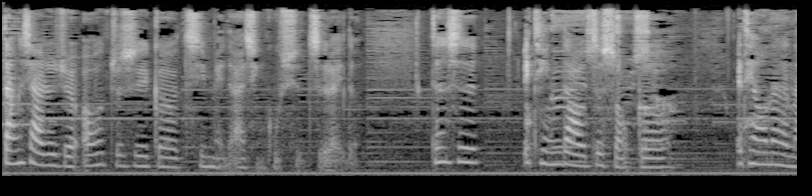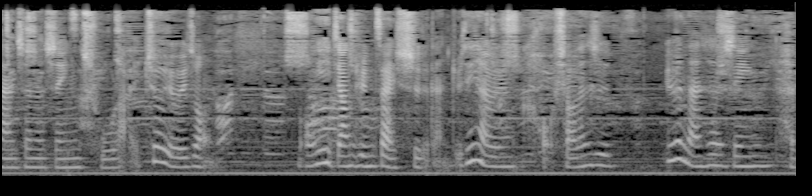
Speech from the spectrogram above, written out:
当下就觉得哦，这是一个凄美的爱情故事之类的。但是，一听到这首歌，一听到那个男生的声音出来，就有一种蒙毅将军在世的感觉，听起来有点好笑。但是，因为男生的声音很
